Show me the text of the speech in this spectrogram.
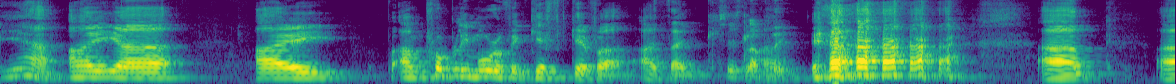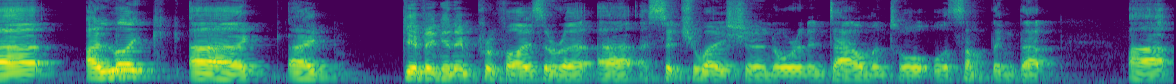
yeah I uh, I I'm probably more of a gift giver. I think. Is lovely. um, uh, I like uh, uh, giving an improviser a, a, a situation or an endowment or, or something that uh,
